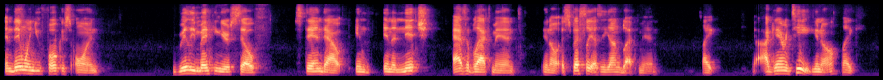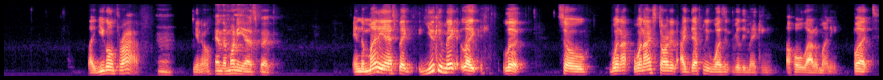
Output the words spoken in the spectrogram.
And then when you focus on really making yourself stand out in in a niche as a black man, you know, especially as a young black man. Like I guarantee, you know, like like you're gonna thrive. Hmm. You know? And the money aspect. And the money aspect, you can make like look, so when I when I started, I definitely wasn't really making a whole lot of money. But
